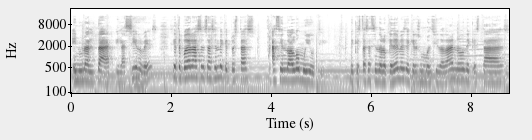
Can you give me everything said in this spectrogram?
en un altar y las sirves, es que te puede dar la sensación de que tú estás haciendo algo muy útil, de que estás haciendo lo que debes, de que eres un buen ciudadano, de que estás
